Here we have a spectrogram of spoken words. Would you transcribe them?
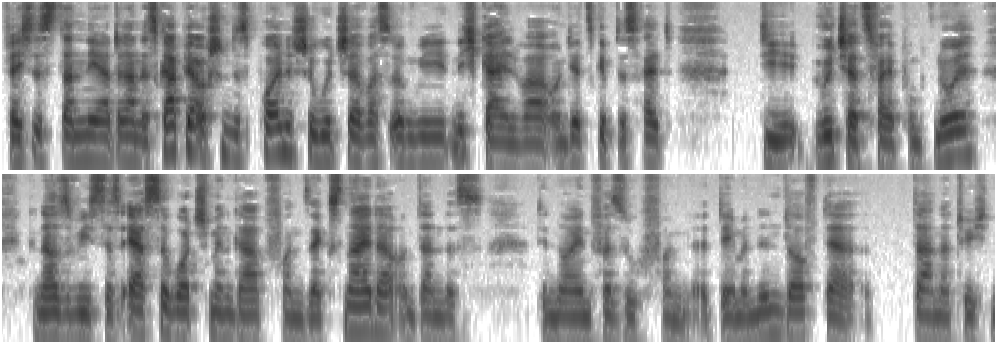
Vielleicht ist es dann näher dran. Es gab ja auch schon das polnische Witcher, was irgendwie nicht geil war. Und jetzt gibt es halt die Witcher 2.0, genauso wie es das erste Watchmen gab von Zack Snyder und dann das, den neuen Versuch von äh, Damon Lindelof, der da natürlich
